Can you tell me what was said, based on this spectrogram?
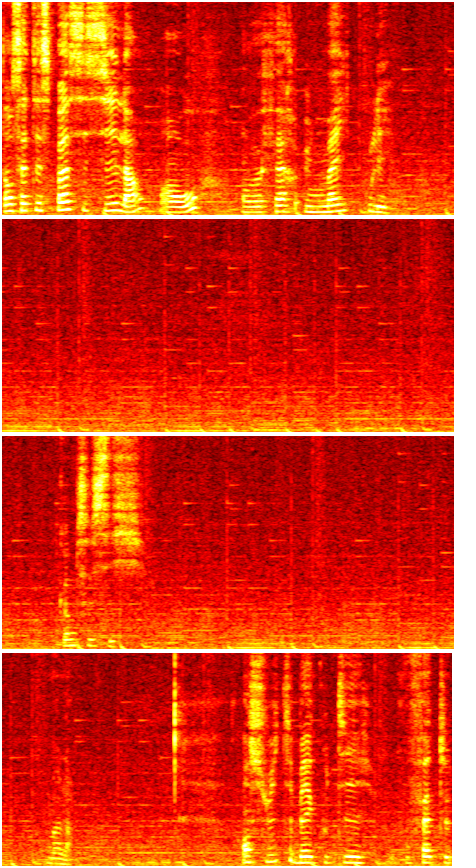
Dans cet espace ici, là, en haut, on va faire une maille coulée. Comme ceci. Ensuite, bah écoutez, vous faites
